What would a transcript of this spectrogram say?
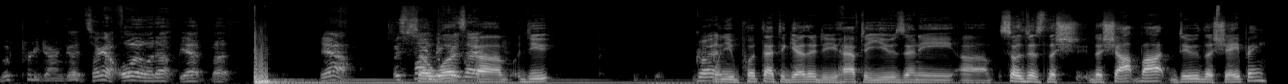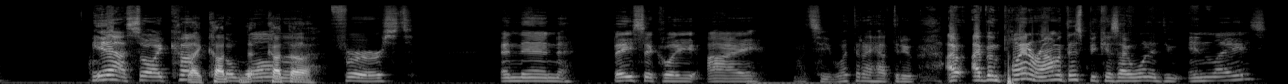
looked pretty darn good. So I gotta oil it up yet, but yeah, it was So fun what because I um, do you go ahead. when you put that together? Do you have to use any? Um, so does the sh- the ShopBot do the shaping? Yeah, so I cut, Like, cut the the- cut the- first, and then basically I let's see, what did I have to do? I I've been playing around with this because I want to do inlays.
